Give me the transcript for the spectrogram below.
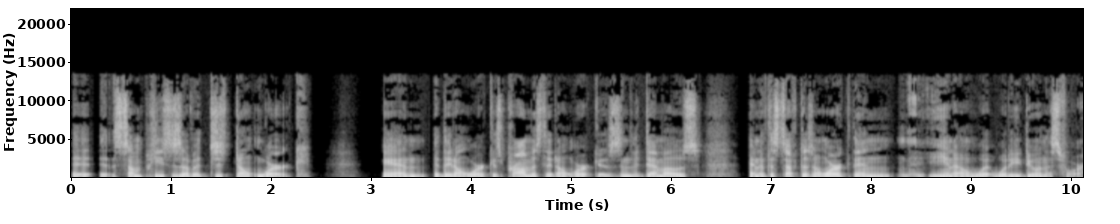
it, some pieces of it just don't work, and they don't work as promised. They don't work as in the demos. And if the stuff doesn't work, then you know what? What are you doing this for?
